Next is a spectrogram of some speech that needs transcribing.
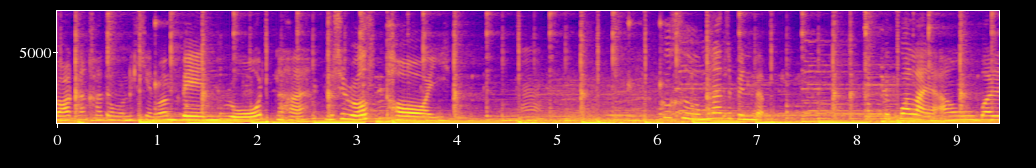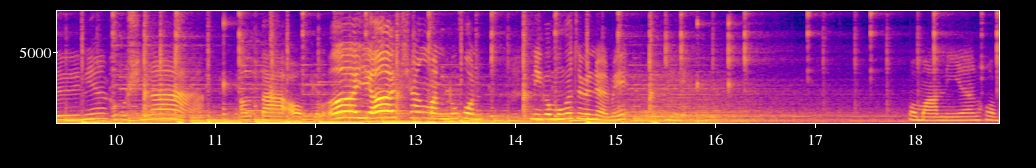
รอดนะคะ แต่มันเขียนว่าเบนโรสนะคะ ไม่ใช่โรสทอยก็คือมันน่าจะเป็นแบบเรียกว่าอะไรเอาบาเลเนียคาปูชิน่าเอาตาออกเอเอ้ยเอ้ยช่างมันทุกคน นี่ก็มันก็จะเป็นแบบนี้ ประมาณนี้นะทุกคน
